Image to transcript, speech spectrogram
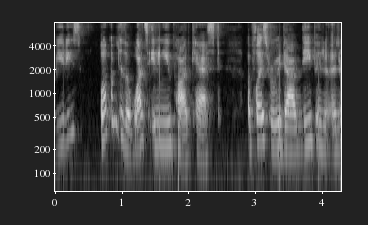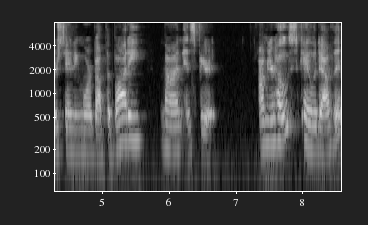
beauties. Welcome to the What's Eating You podcast, a place where we dive deep into understanding more about the body, mind, and spirit. I'm your host, Kayla Douthitt.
